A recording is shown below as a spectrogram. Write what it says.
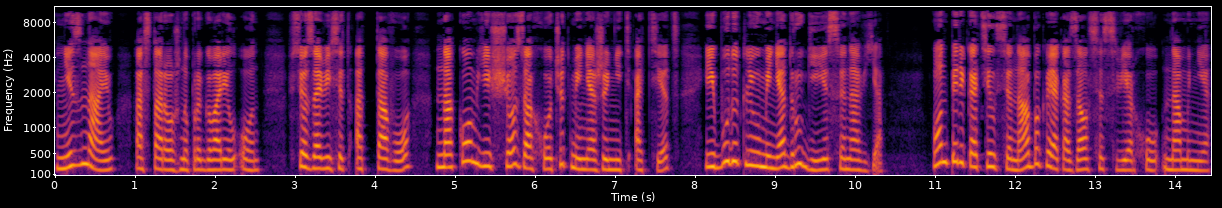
«Не знаю», — осторожно проговорил он. «Все зависит от того, на ком еще захочет меня женить отец, и будут ли у меня другие сыновья». Он перекатился на бок и оказался сверху на мне.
